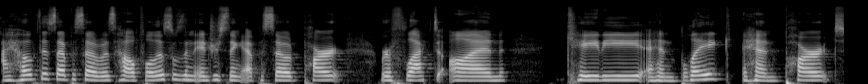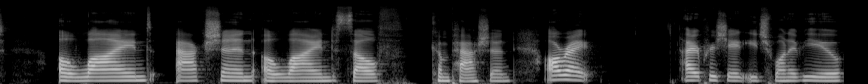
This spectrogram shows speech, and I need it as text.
I hope this episode was helpful. This was an interesting episode. Part reflect on Katie and Blake, and part aligned action, aligned self compassion. All right. I appreciate each one of you.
